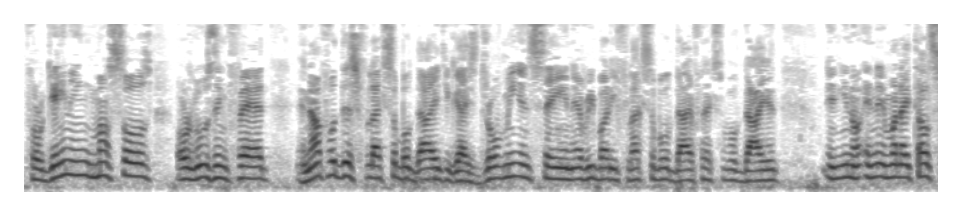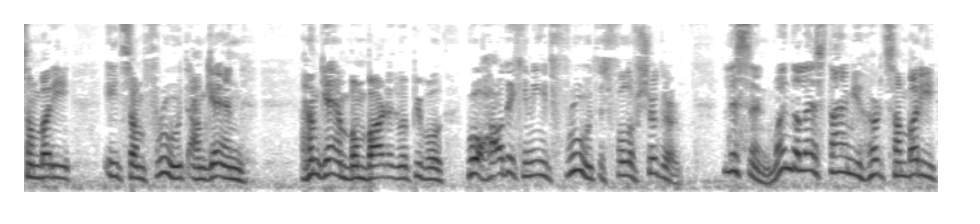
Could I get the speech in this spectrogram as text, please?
For gaining muscles or losing fat enough with this flexible diet. You guys drove me insane. Everybody flexible diet flexible diet. And you know and then when i tell somebody eat some fruit i'm getting I'm getting bombarded with people who how they can eat fruit is full of sugar. Listen, when the last time you heard somebody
